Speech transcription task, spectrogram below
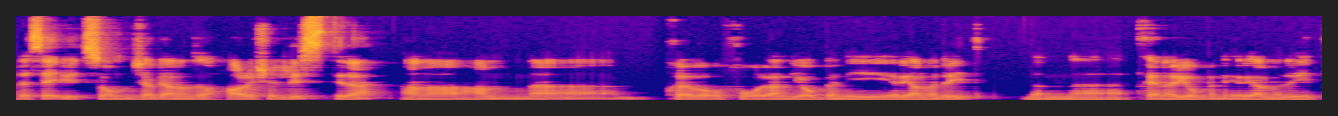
det ser ut som Jabi Alonso har ikke lyst til det. Han, han prøver å få den jobben i Real Madrid den uh, trenerjobben i Real Madrid.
